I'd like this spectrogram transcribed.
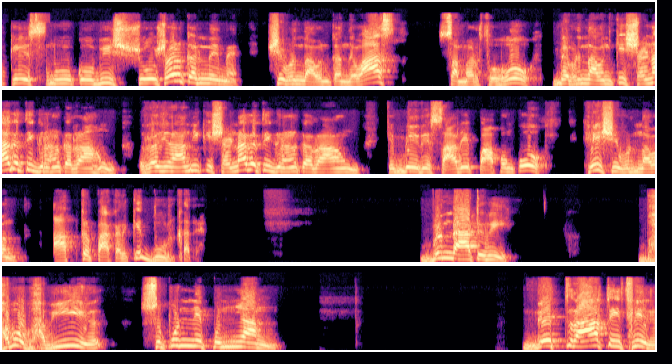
के समूह को भी शोषण करने में श्री वृंदावन का निवास समर्थ हो। मैं वृंदावन की शरणागति ग्रहण कर रहा हूँ रजनानी की शरणागति ग्रहण कर रहा हूँ कि मेरे सारे पापों को हे श्री वृंदावन, आप कृपा करके दूर करें। वृंदाटवी भव भवीर सुपुण्य पुण्यान नेत्रातिथिर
